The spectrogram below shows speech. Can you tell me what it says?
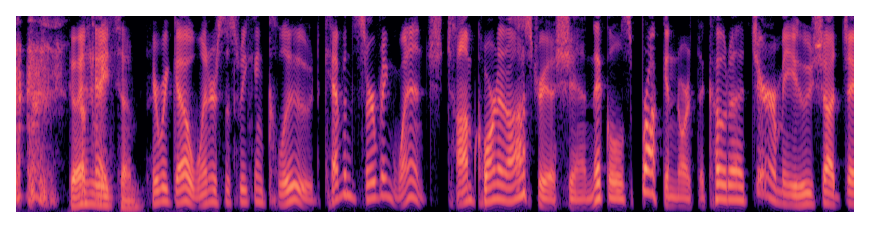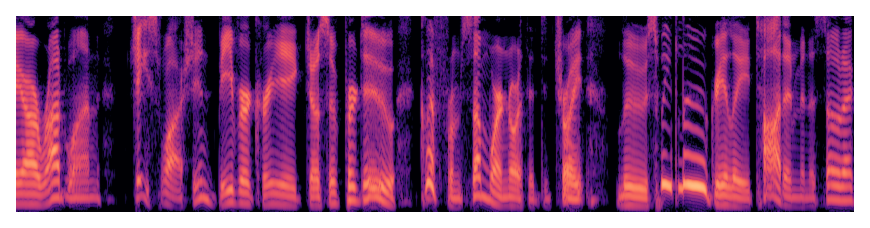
Go ahead and read some. Here we go. Winners this week include Kevin Serving Wench, Tom Korn in Austria, Shan Nichols, Brock in North Dakota, Jeremy who shot J.R. Rodwan, Jay Swash in Beaver Creek, Joseph Purdue, Cliff from somewhere north of Detroit, Lou, Sweet Lou Greeley, Todd in Minnesota,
